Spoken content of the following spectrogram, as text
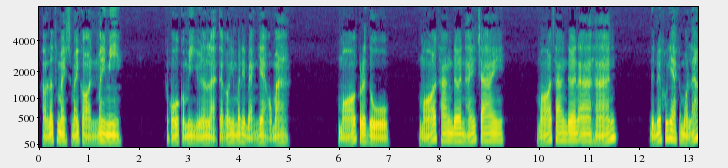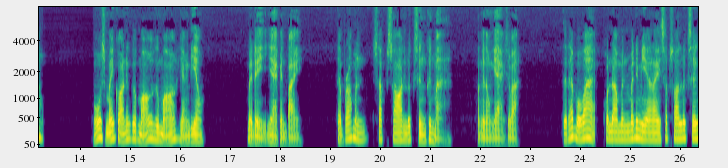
เอาแล้วทำไมสมัยก่อนไม่มี โอ้ก็มีอยู่นั่นแหละ แต่ก็ยังไม่ได้แบ่งแยกออกมา หมอกระดูก หมอทางเดินหายใจ หมอทางเดินอาหาร เดี๋ยวนี้เขาแยกกันหมดแล้วโอ้สมัยก่อนนั่นคือหมอก็คือหมออย่างเดียว ไม่ได้แยกกันไป แต่เพราะมันซับซ้อนลึกซึ้งขึ้นมา มันก็ต้องแยกใช่ปะแต่ถ้าบอกว่าคนเรามันไม่ได้มีอะไรซับซ้อนลึกซึ้ง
